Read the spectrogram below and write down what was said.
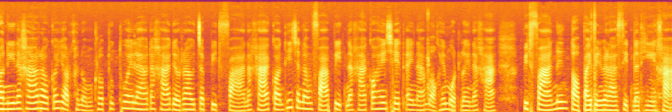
ตอนนี้นะคะเราก็หยอดขนมครบทุกถ้วยแล้วนะคะ เดี๋ยวเราจะปิดฝานะคะ ก่อนที่จะนำฝาปิดนะคะ ก็ให้เช็ดไอ้น้ำออกให้หมดเลยนะคะ ปิดฝานึ่งต่อไปเป็นเวลา 10 นาทีค่ะ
